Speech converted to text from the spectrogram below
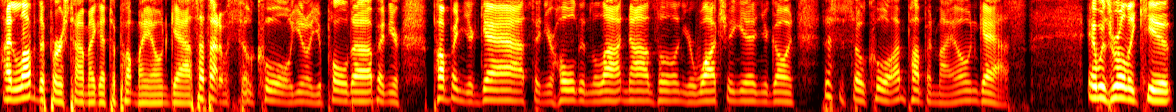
I loved the first time I got to pump my own gas. I thought it was so cool. You know, you pulled up and you're pumping your gas and you're holding the lot nozzle and you're watching it and you're going, this is so cool. I'm pumping my own gas. It was really cute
